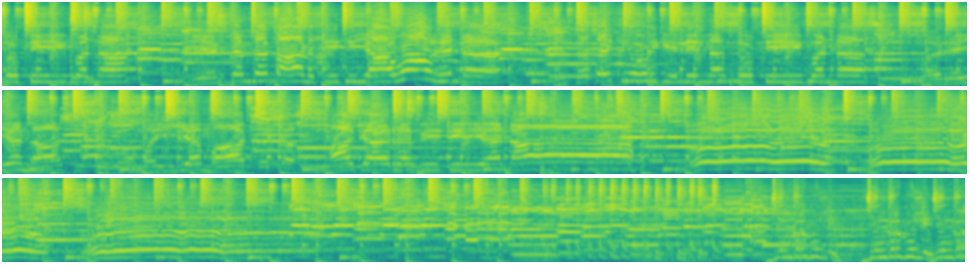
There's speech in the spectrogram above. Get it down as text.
ತುಟಿ ಬಣ್ಣ. ಏನ್ ಚಂದ ಕಾಣತಿದಿ ಯಾವ ಸತೈತಿ ಹುಡುಗಿ ನಿನ್ನ ತುಟಿ ಬಣ್ಣ. ಹರೆಯ ನಾಚಿಸುವ ಮೈಯ ಮಾಟಕ ಆಗಾರ ಬಿದಿಯನ ಓ ಓ, ಓ, ಜಿಂಗ್ರ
